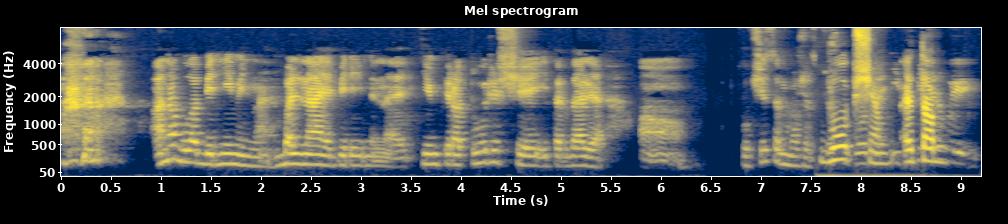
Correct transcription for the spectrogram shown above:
Она была беременная, больная беременная, температурящая и так далее. В общем. И это первый-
